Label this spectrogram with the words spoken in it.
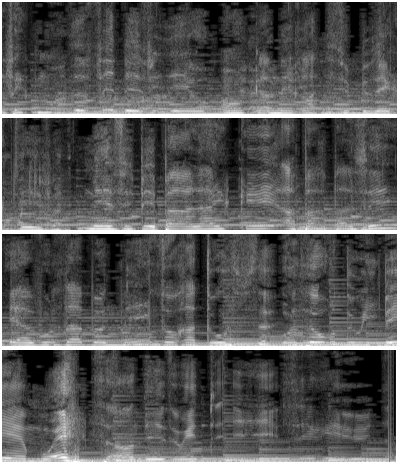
avec moi, je fais des vidéos en caméra subjective. N'hésitez pas à liker, à partager et à vous abonner. Bonjour à tous. Aujourd'hui, BMW 118i série 1.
